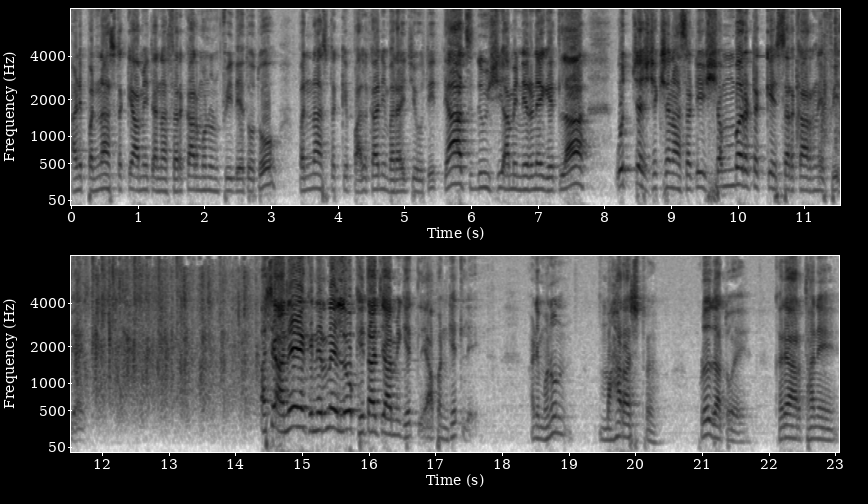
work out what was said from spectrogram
आणि पन्नास टक्के आम्ही त्यांना सरकार म्हणून फी देत होतो. पन्नास टक्के पालकांनी भरायची होती. त्याच दिवशी आम्ही निर्णय घेतला उच्च शिक्षणासाठी शंभर टक्के सरकारने फी द्यायची. असे अनेक निर्णय लोकहिताचे आम्ही घेतले आपण घेतले. आणि म्हणून महाराष्ट्र पुढं जातोय. खऱ्या अर्थाने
